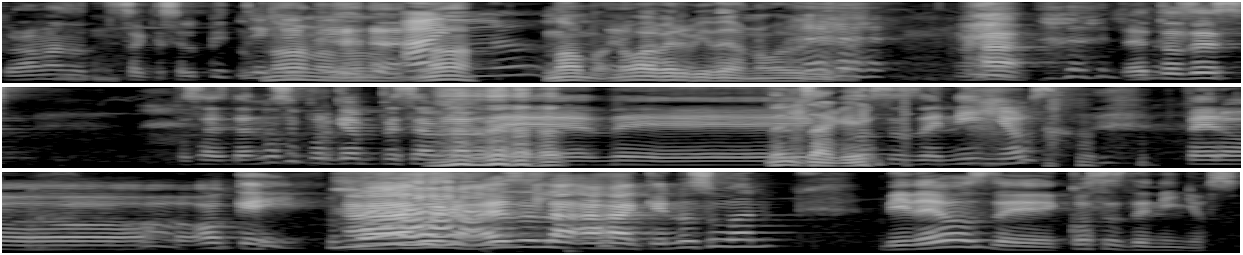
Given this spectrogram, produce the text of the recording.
pero nada más no te saques el pito. ¿De No, no, no, no? Ay, no, no, no va a haber video, no va a haber video. Ajá. Entonces, pues ahí está. No sé por qué empecé a hablar de, de Del zague. cosas de niños, pero ok. Ah, bueno, esa es la, ajá, que no suban videos de cosas de niños.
